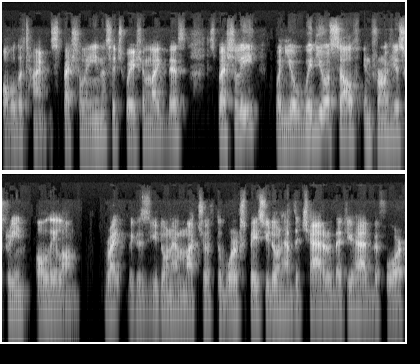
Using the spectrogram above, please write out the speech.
all the time, especially in a situation like this, especially when you're with yourself in front of your screen all day long, right? Because you don't have much of the workspace, you don't have the chatter that you had before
